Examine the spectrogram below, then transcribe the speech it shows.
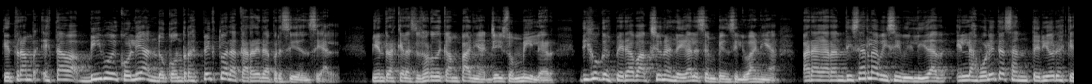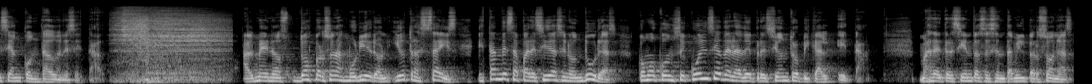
que Trump estaba vivo y coleando con respecto a la carrera presidencial, mientras que el asesor de campaña, Jason Miller, dijo que esperaba acciones legales en Pensilvania para garantizar la visibilidad en las boletas anteriores que se han contado en ese estado. Al menos dos personas murieron y otras seis están desaparecidas en Honduras como consecuencia de la depresión tropical ETA. Más de 360.000 personas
